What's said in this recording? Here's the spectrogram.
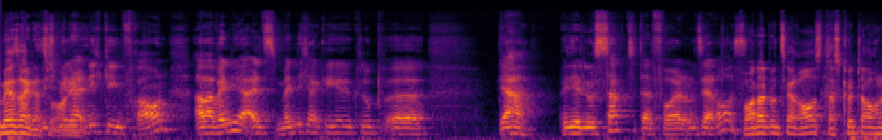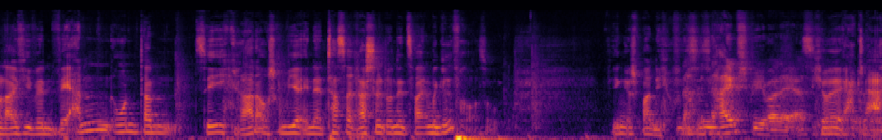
mehr sei Ich dazu. spiele Olli. halt nicht gegen Frauen, aber wenn ihr als männlicher Kegelclub, äh, ja, wenn ihr Lust habt, dann fordert uns heraus. Fordert uns heraus, das könnte auch ein Live-Event werden und dann sehe ich gerade auch schon, wie er in der Tasse raschelt und den zweiten Begriff rausholt. bin gespannt. Ich hoffe, das ist Ein Heimspiel war der erste. Ich höre- ja, klar.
